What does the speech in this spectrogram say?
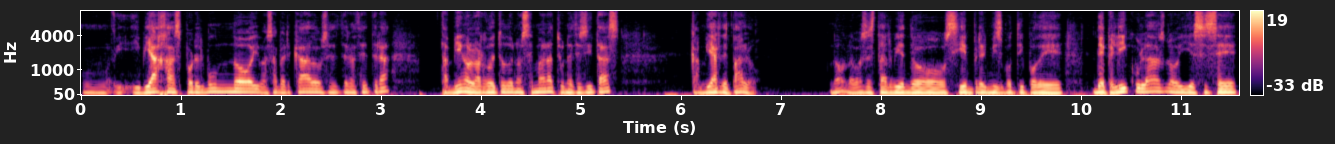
mm, y, viajas por el mundo y vas a mercados, etcétera, etcétera, también a lo largo de toda una semana tú necesitas cambiar de palo. ¿No? vas a estar viendo siempre el mismo tipo de, películas, ¿no? Y es ese,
